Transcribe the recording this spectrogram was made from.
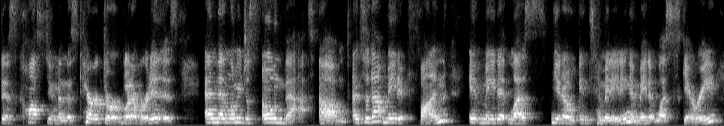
this costume and this character or whatever it is and then let me just own that um, and so that made it fun it made it less you know intimidating it made it less scary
